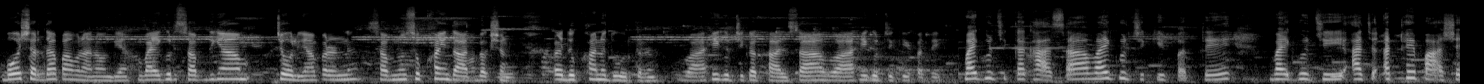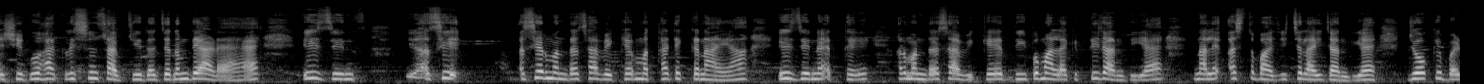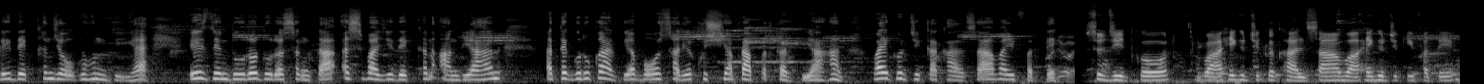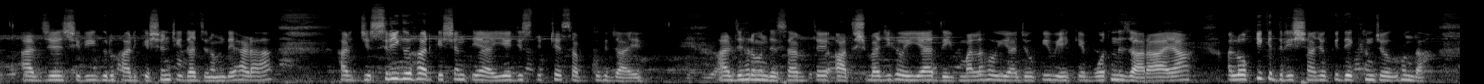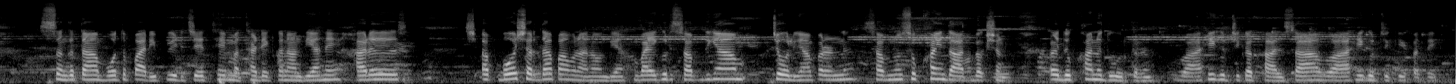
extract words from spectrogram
ਬਹੁਤ ਸ਼ਰਧਾ ਭਾਵਨਾ ਨਾਲ ਆਉਂਦੀਆਂ। ਵਾਹਿਗੁਰੂ ਸਭ ਦੀਆਂ ਝੋਲੀਆਂ ਭਰਨ, ਸਭ ਨੂੰ ਸੁੱਖਾਂ ਦੀ ਦਾਤ ਬਖਸ਼ਣ ਔਰ ਦੁੱਖਾਂ ਨੂੰ ਦੂਰ ਕਰਨ। ਵਾਹਿਗੁਰੂ ਜੀ ਕਾ ਖਾਲਸਾ, ਵਾਹਿਗੁਰੂ ਜੀ ਕੀ ਫਤਿਹ। ਵਾਹਿਗੁਰੂ ਜੀ ਕਾ ਖਾਲਸਾ, ਵਾਹਿਗੁਰੂ ਜੀ ਕੀ ਫਤਿਹ। ਵਾਹਿਗੁਰੂ ਜੀ, ਅੱਜ ਅੱਠੇ ਪਾਤਸ਼ਾਹ ਸ਼੍ਰੀ ਗੁਰੂ ਹਰਿਕ੍ਰਿਸ਼ਨ ਸਾਹਿਬ ਜੀ ਦਾ ਜਨਮ ਦਿਹਾੜਾ ਹੈ। ਇਸ ਦਿਨ ਅਸੀਂ ਅਸੀਂ ਹਰਿਮੰਦਰ ਸਾਹਿਬ ਵਿਖੇ ਮੱਥਾ ਟੇਕਣ ਆਏ ਹਾਂ। ਇਸ ਦਿਨ ਇੱਥੇ ਹਰਿਮੰਦਰ ਸਾਹਿਬ ਵਿਖੇ ਦੀਪਮਾਲਾ ਕੀਤੀ ਜਾਂਦੀ ਹੈ, ਨਾਲੇ ਅਸਤਬਾਜੀ ਚਲਾਈ ਜਾਂਦੀ ਹੈ, ਜੋ ਕਿ ਬੜੀ ਦੇਖਣਯੋਗ ਹੁੰਦੀ ਹੈ। ਇਸ ਦਿਨ ਦੂਰੋਂ ਦੂਰੋਂ ਸੰਗਤਾਂ ਅਸਤਬਾਜੀ ਦੇਖਣ ਆਉਂਦੀਆਂ ਹਨ ਅਤੇ ਗੁਰੂ ਘਰ ਦੀਆਂ ਬਹੁਤ ਸਾਰੀਆਂ ਖੁਸ਼ੀਆਂ ਪ੍ਰਾਪਤ ਕਰਦੀਆਂ ਹਨ। ਵਾਹਿਗੁਰੂ ਜੀ ਕਾ ਖਾਲਸਾ, ਵਾਹਿ ਫਤਿਹ। ਸੁਰਜੀਤ ਕੌਰ, ਵਾਹਿਗੁਰੂ ਜੀ ਕਾ ਖਾਲਸਾ, ਵਾਹਿਗੁਰੂ ਜੀ ਕੀ ਫਤਿਹ। ਅੱਜ ਸ੍ਰੀ ਗੁਰੂ ਹਰਿਕ੍ਰਿਸ਼ਨ ਜੀ ਦਾ ਜਨਮ ਦਿਹਾੜਾ ਹਰ ਜਿਸ ਸ੍ਰੀ ਗੁਰੂ ਹਰਿਕ੍ਰਿਸ਼ਨ ਤੇ ਆਈਏ, ਜਿਸ ਜਿੱਥੇ ਸਭ ਦੁਖ ਜਾਏ। ਅੱਜ ਹਰਮੰਦਰ ਸਾਹਿਬ ਤੇ ਆਤਿਸ਼ਬਾਜ਼ੀ ਹੋਈ ਆ, ਦੀਪਮਾਲਾ ਹੋਈ ਆ, ਜੋ ਕਿ ਵੇਖ ਕੇ ਬਹੁਤ ਨਜ਼ਾਰਾ ਆਇਆ। ਅਲੌਕਿਕ ਦ੍ਰਿਸ਼ ਆ ਜੋ ਕਿ ਦੇਖਣ ਯੋਗ ਹੁੰਦਾ। ਸੰਗਤਾਂ ਬਹੁਤ ਭਾਰੀ ਭੀੜ 'ਚ ਇੱਥੇ ਮੱਥਾ ਟੇਕਣ ਆਉਂਦੀਆਂ ਨੇ। ਹਰ ਬਹੁਤ ਸ਼ਰਧਾ ਭਾਵਨਾ ਨਾਲ ਆਉਂਦੀਆਂ। ਵਾਹਿਗੁਰੂ ਸਭ ਦੀਆਂ ਝੋਲੀਆਂ ਭਰਨ, ਸਭ ਨੂੰ ਸੁੱਖਾਂ ਦੀ ਦਾਤ ਬਖਸ਼ਣ ਔਰ ਦੁੱਖਾਂ ਨੂੰ ਦੂਰ ਕਰਨ। ਵਾਹਿਗੁਰੂ ਜੀ ਕਾ ਖਾਲਸਾ, ਵਾਹਿਗੁਰੂ ਜੀ ਕੀ ਫਤਿਹ।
